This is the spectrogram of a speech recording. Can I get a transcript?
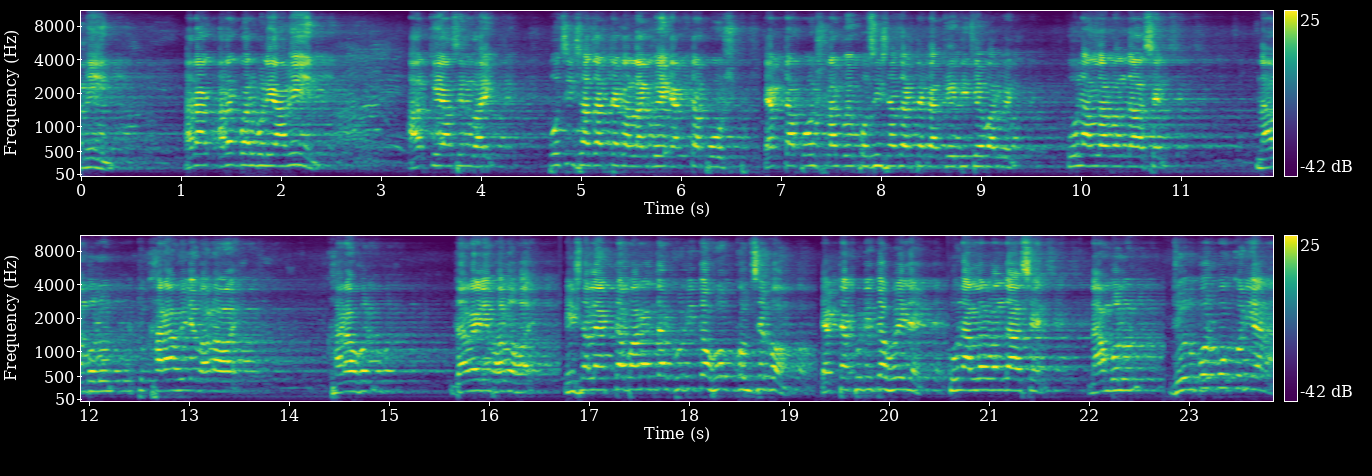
আমিন। আর আরেকবার বলি আমিন। আর কে আছেন ভাই? পঁচিশ হাজার টাকা লাগবে একটা পোস্ট। একটা পোস্ট লাগবে পঁচিশ হাজার টাকা, কে দিতে পারবেন কোন আল্লাহর বান্দা আছেন? নাম বলুন, একটু খারাপ হইলে ভালো হয়। খারাপ হল দাঁড়াইলে ভালো হয়। ইনশাল্লাহ একটা বারান্দার খুঁটি তো হোক কমসে কম, একটা খুঁটি তো হয়ে যায়। কোন আল্লাহর বান্দা আছেন? নাম বলুন, জোর করব করিয়া না।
